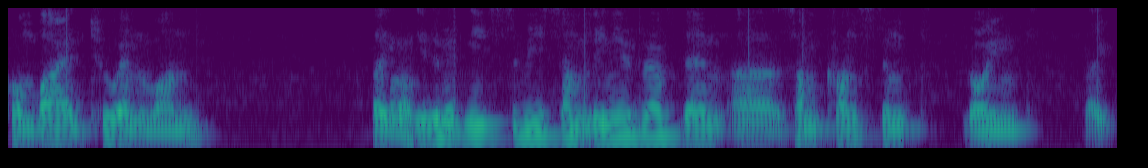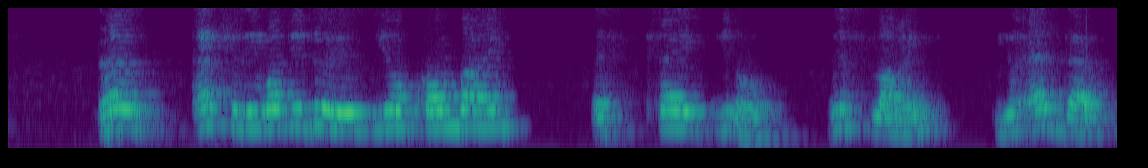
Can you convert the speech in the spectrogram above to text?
combine two and one, like, Hmm. isn't it needs to be some linear graph, then uh, some constant going, like, Well, actually, what you do is you combine a straight, you know, this line, you add that,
